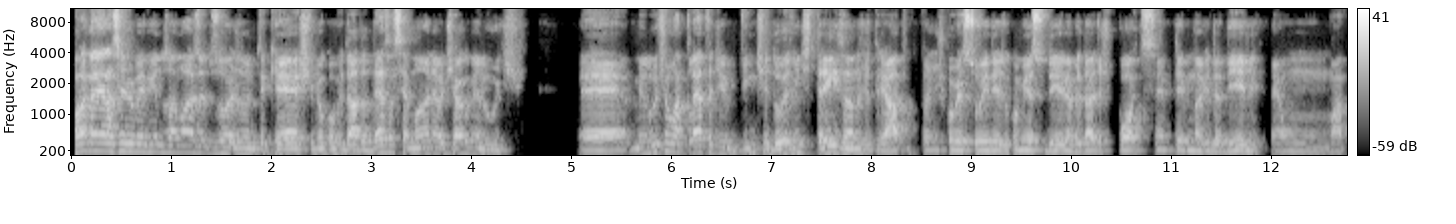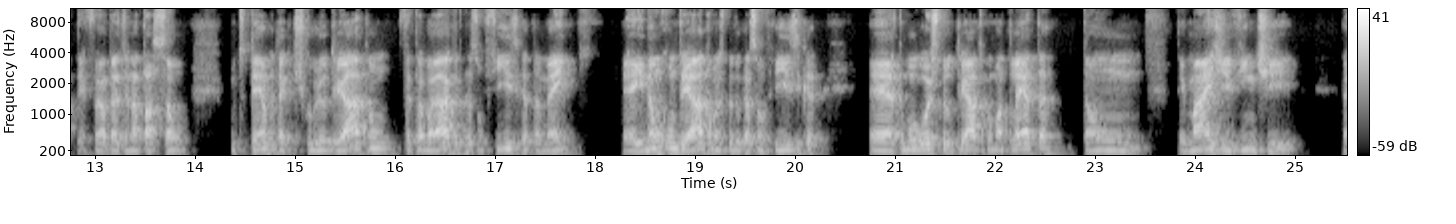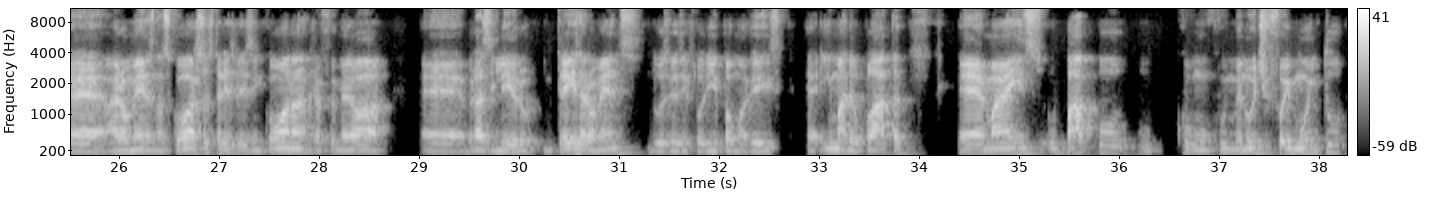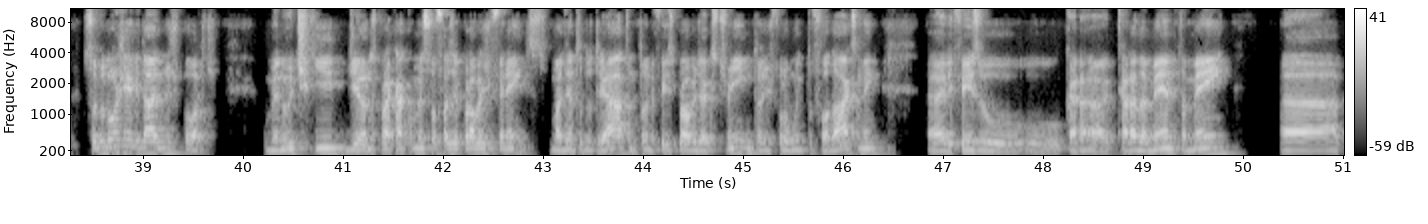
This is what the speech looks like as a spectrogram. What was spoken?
Fala galera, sejam bem-vindos a mais um episódio do MTCast. Meu convidado dessa semana é o Thiago Menucci. É, Menucci é um atleta de 22, 23 anos de triatlo. A gente conversou aí desde o começo dele. Na verdade, o esporte sempre teve na vida dele. É um, foi um atleta de natação muito tempo, até que descobriu o triatlon. Foi trabalhar com educação física também. É, e não com triatlo, mas com educação física. É, tomou gosto pelo triatlo como atleta. Então tem mais de 20 é, Ironmans nas costas, três vezes em Kona. Já foi melhor é, brasileiro em três Ironmans, duas vezes em Floripa, uma vez é, em Mar del Plata. É, mas o papo com, com o Menuti foi muito sobre longevidade no esporte. O Menuti que de anos para cá começou a fazer provas diferentes, mas dentro do triatlo, então ele fez prova de extreme, então a gente falou muito do Fodaxman, uh, ele fez o, o Canada Man também, uh,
